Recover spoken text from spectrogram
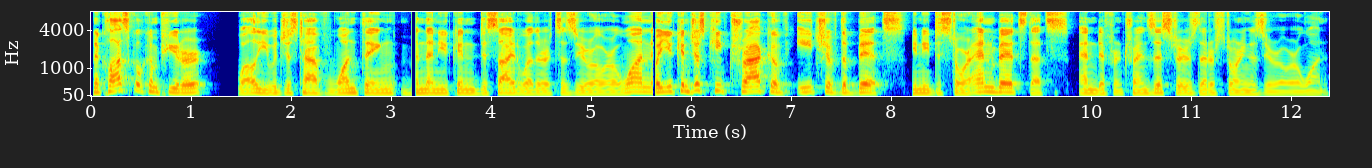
In a classical computer, well, you would just have one thing and then you can decide whether it's a zero or a one, but you can just keep track of each of the bits. You need to store n bits, that's n different transistors that are storing a zero or a one.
